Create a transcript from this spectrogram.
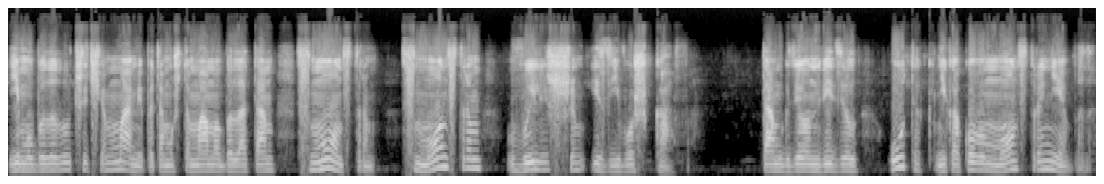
Ему было лучше, чем маме, потому что мама была там с монстром, с монстром, вылезшим из его шкафа. Там, где он видел уток, никакого монстра не было.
